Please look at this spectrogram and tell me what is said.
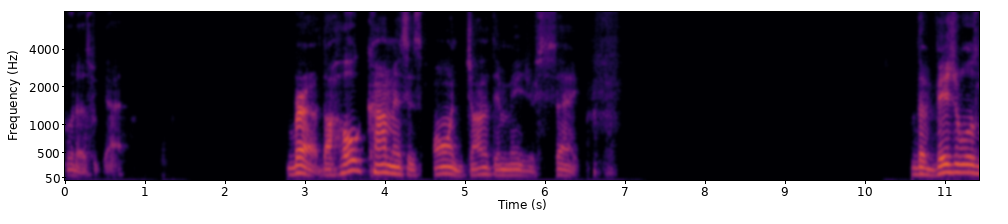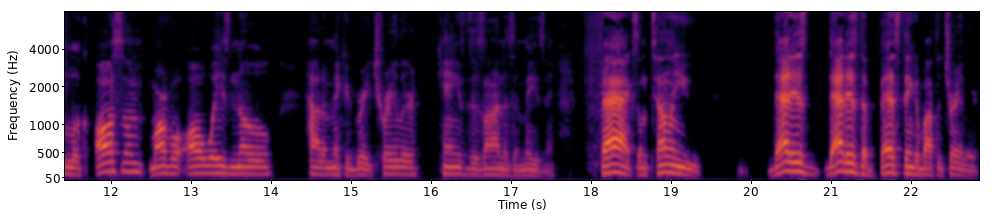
What else we got? Bruh, the whole comments is on Jonathan Major's sack. The visuals look awesome. Marvel always know how to make a great trailer. Kang's design is amazing. Facts. I'm telling you, that is that is the best thing about the trailer.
